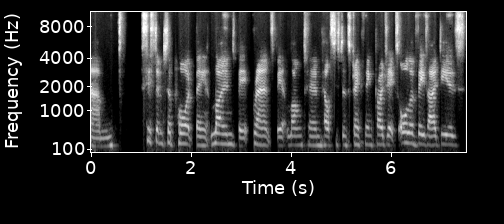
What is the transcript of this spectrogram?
um, system support, be it loans, be it grants, be it long term health system strengthening projects, all of these ideas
